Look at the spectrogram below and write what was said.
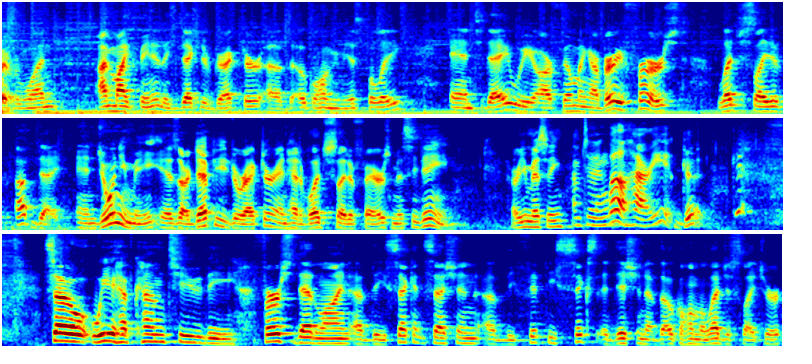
everyone. I'm Mike Fina, the Executive Director of the Oklahoma Municipal League, and today we are filming our very first legislative update. And joining me is our Deputy Director and Head of Legislative Affairs, Missy Dean. How are you, Missy? I'm doing well. How are you? Good. Good. So we have come to the first deadline of the second session of the 56th edition of the Oklahoma Legislature.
